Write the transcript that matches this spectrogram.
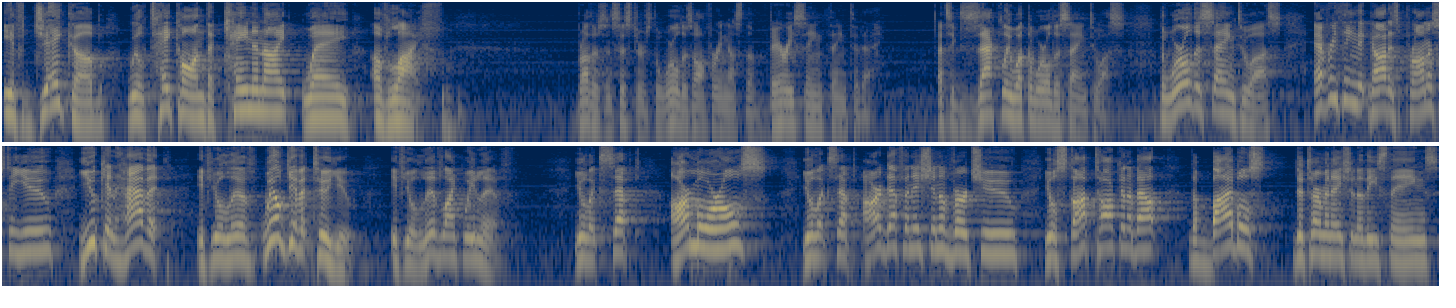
if Jacob will take on the Canaanite way of life. Brothers and sisters, the world is offering us the very same thing today. That's exactly what the world is saying to us. The world is saying to us, everything that God has promised to you, you can have it if you'll live, we'll give it to you if you'll live like we live. You'll accept our morals, you'll accept our definition of virtue, you'll stop talking about the Bible's determination of these things,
